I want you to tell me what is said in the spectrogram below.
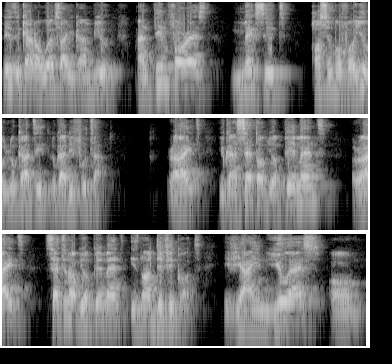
This is the kind of website you can build, and ThemeForest makes it possible for you. Look at it. Look at the footer, right? You can set up your payment, right? Setting up your payment is not difficult. If you are in US or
